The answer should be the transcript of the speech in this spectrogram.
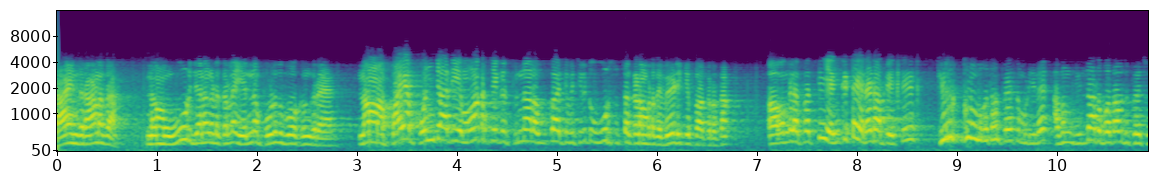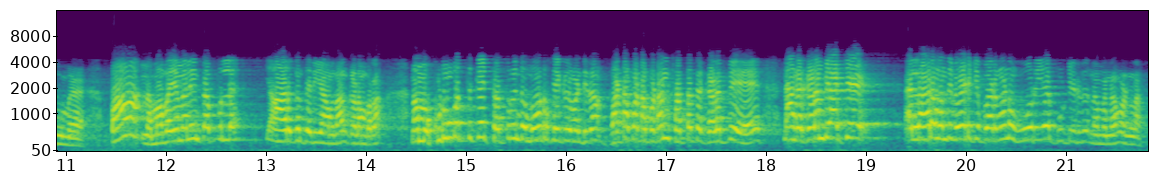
சாயந்தரம் ஆனதான் நம்ம ஊர் ஜனங்களுக்கெல்லாம் என்ன பொழுதுபோக்குங்கிற? நம்ம பய பொஞ்சாதிய மோட்டார் சைக்கிள் பின்னால உட்காந்து வச்சுக்கிட்டு ஊர் சுத்த கிளம்புறத வேடிக்கை பாக்குறதான் அவங்கள பத்தி என்கிட்ட என்னடா பேசு இருக்கும் போதுதான் பேச முடியல. அவங்க இல்லாத போதாவது பேசுவோமே. பா நம்ம பயமேலையும் தப்பு இல்ல. யாருக்கும் தெரியாம தான் கிளம்புறான். நம்ம குடும்பத்துக்கே சத்துரு இந்த மோட்டார் சைக்கிள் வண்டி தான் பட்ட பட்ட படம் சத்தத்தை கிளப்பி நாங்க கிளம்பியாச்சு. எல்லாரும் வந்து வேடிக்கை பாருங்கன்னு ஊரையே கூட்டிடுது நம்ம என்ன பண்ணலாம்?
